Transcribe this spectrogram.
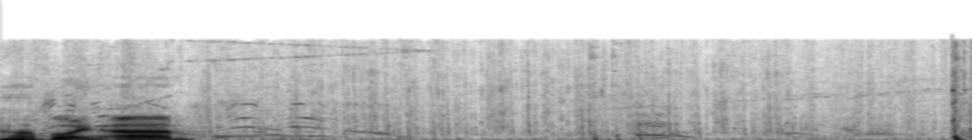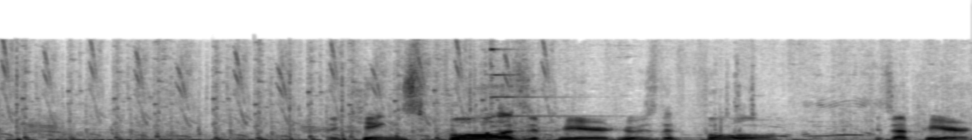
Oh boy. Um. The king's fool has appeared. Who's the fool? He's up here.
